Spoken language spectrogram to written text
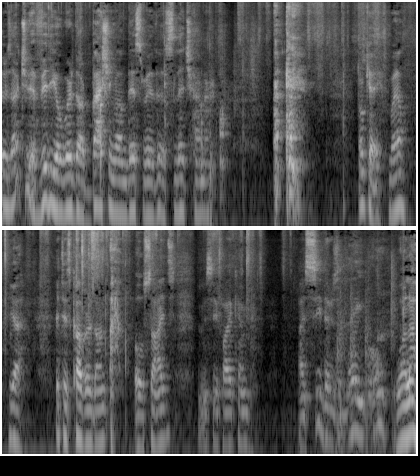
There's actually a video where they're bashing on this with a sledgehammer. okay, well, yeah, it is covered on all sides. Let me see if I can, I see there's a label. Voila.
